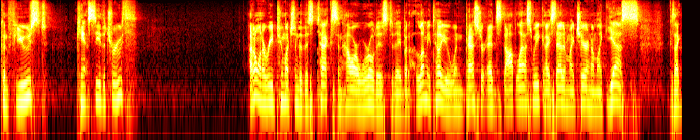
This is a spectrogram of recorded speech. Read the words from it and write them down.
confused, can't see the truth? I don't want to read too much into this text and how our world is today, but let me tell you, when Pastor Ed stopped last week, I sat in my chair and I'm like, yes, because I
